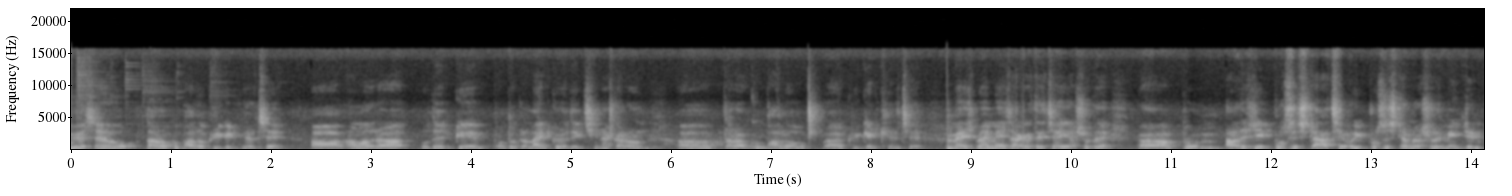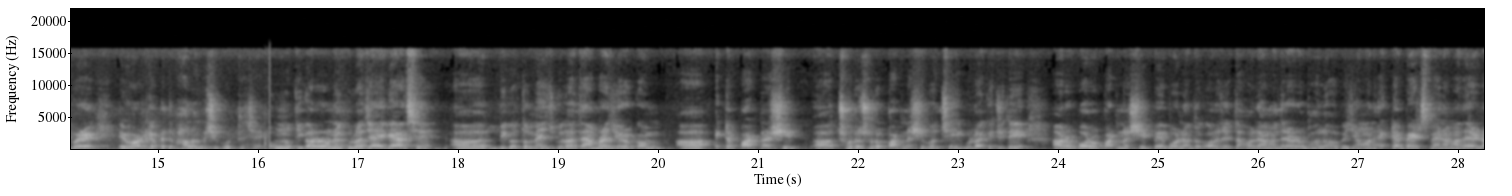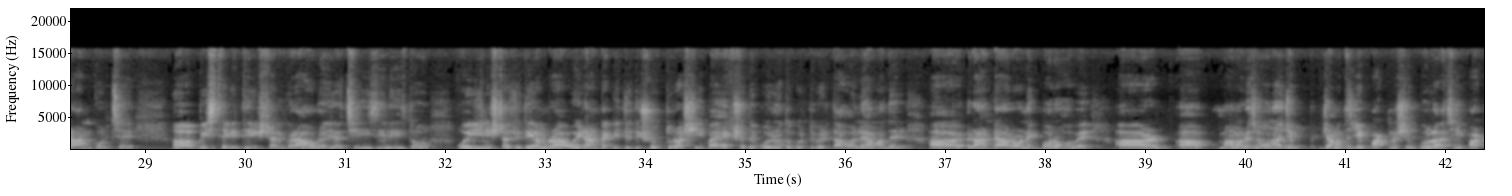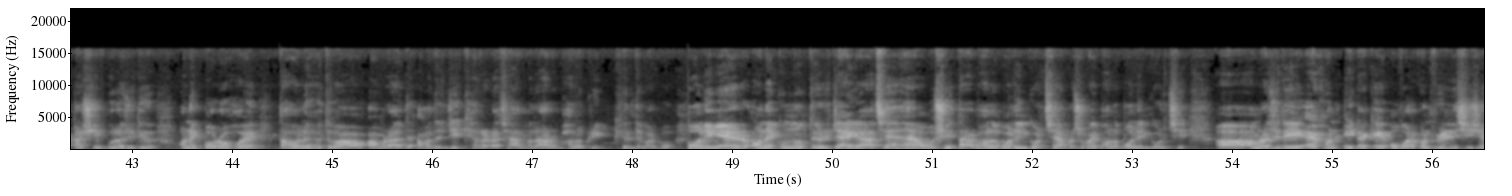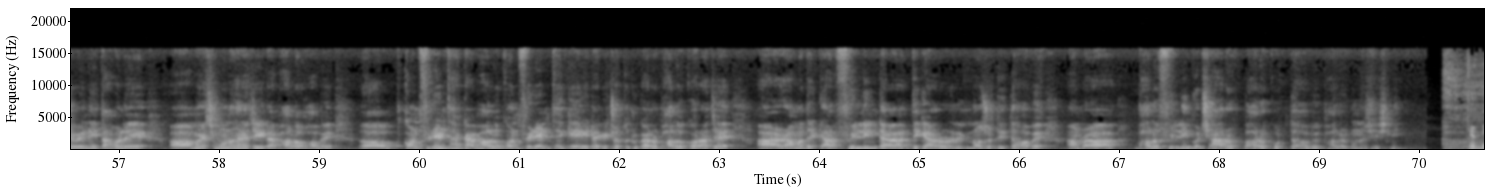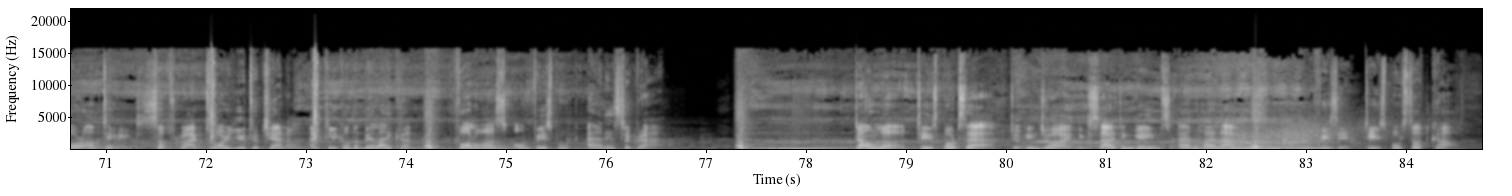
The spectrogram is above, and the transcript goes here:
ইউএসএও তারাও খুব ভালো ক্রিকেট খেলছে। আমরা ওদেরকে অতটা লাইট করে দেখছি না, কারণ তারা খুব ভালো ক্রিকেট খেলছে। ম্যাচ বাই ম্যাচ আগাতে চাই আসলে। আমাদের যে প্রসেসটা আছে, ওই প্রসেসটা আমরা আসলে মেনটেন করে এই ওয়ার্ল্ড কাপটাতে ভালো কিছু করতে চাই। উন্নতি করার অনেকগুলো জায়গা আছে। বিগত ম্যাচগুলোতে আমরা যেরকম একটা পার্টনারশিপ ছোট ছোট পার্টনারশিপ হচ্ছে, এইগুলোকে যদি আরও বড় পার্টনারশিপে পরিণত করা যায়, তাহলে আমাদের আরও ভালো হবে। যেমন একটা ব্যাটসম্যান আমাদের রান করছে বিশ থেকে তিরিশ রান করে আউট হয়ে যাচ্ছে ইজিলি তো ওই জিনিসটা যদি আমরা ওই রানটাকে যদি সত্তর আশি বা একশোতে পরিণত করতে পারি, তাহলে আমাদের রানটা আরও অনেক বড় হবে। আর আমার কাছে মনে হয় যে আমাদের যে পার্টনারশিপগুলো আছে, এই পার্টনারশিপগুলো যদি অনেক বড় হয়, তাহলে হয়তো আমরা আমাদের যে খেলাটা আছে, আমরা আরও ভালো ক্রিকেট খেলতে পারব। বোলিং এর অনেক উন্নতির জায়গা আছে। হ্যাঁ অবশ্যই তারা ভালো বোলিং করছে, আমরা সবাই ভালো বোলিং করছি। আমরা যদি এখন এটাকে ওভার কনফিডেন্স হিসেবে নিই, তাহলে আমার কাছে মনে হয় না যে এটা ভালো হবে। কনফিডেন্ট থাকা ভালো কনফিডেন্ট থেকে এটাকে যতটুকু আরও ভালো করা যায় আর আমাদেরকে আর ফিল্ডিংটার দিকে আরও অনেক নজর দিতে হবে আমরা ভালো ফিল্ডিং করছি আরও ভালো করতে হবে ভালোর কোনো শেষ নেই For more updates, subscribe to our YouTube channel and click on the bell icon. Follow us on Facebook and Instagram. Download T Sports app to enjoy exciting games and highlights. Visit tsports.com.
